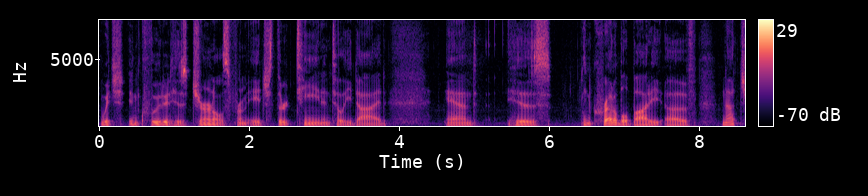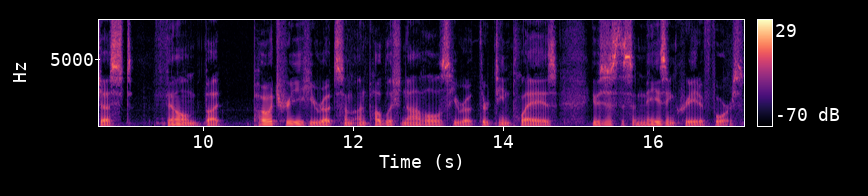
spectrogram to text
which included his journals from age 13 until he died, and his incredible body of not just film, but poetry. He wrote some unpublished novels, he wrote 13 plays. He was just this amazing creative force.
